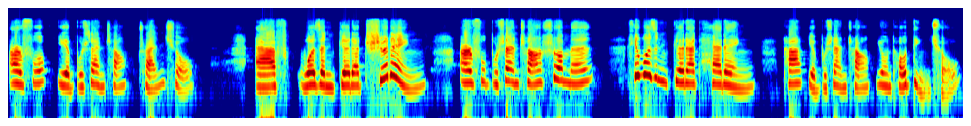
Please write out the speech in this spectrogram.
二夫也不擅长传球。Alf wasn't good at shooting. 二夫不擅长射门。he wasn't good at heading. 他也不擅长用头顶球。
